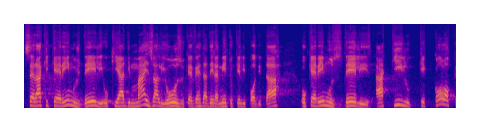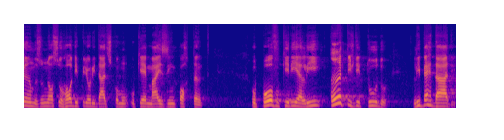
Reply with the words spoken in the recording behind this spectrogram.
Será que queremos dele o que há de mais valioso, que é verdadeiramente o que ele pode dar? Ou queremos dele aquilo que colocamos no nosso rol de prioridades como o que é mais importante? O povo queria ali, antes de tudo, liberdade,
